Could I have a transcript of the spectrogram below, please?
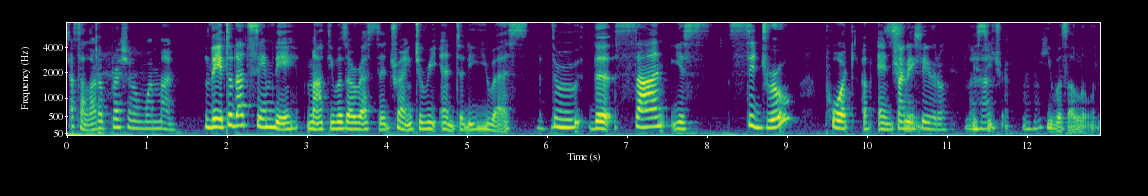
That's a lot of pressure on one man. Later that same day, Matthew was arrested trying to re enter the US through the San Ysidro port of entry. San Isidro. Uh-huh. Isidro. He was alone.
